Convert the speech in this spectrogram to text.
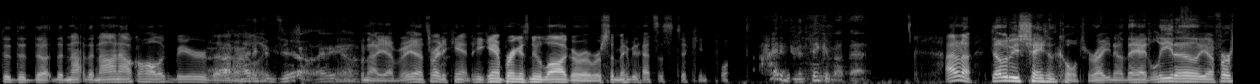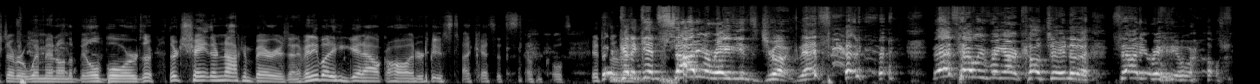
the the the the, non, the non-alcoholic beers? Uh, Heineken like, Zero. There you yeah, go. But now, yeah, but yeah, that's right. He can't he can't bring his new lager over, so maybe that's a sticking point. I didn't even think about that. I don't know. WWE's changing the culture, right? You know, they had Lita, you know, first ever women on the billboards. They're they're cha- they're knocking barriers down. If anybody can get alcohol introduced, I guess it's Stone Cold. It's they're gonna get Saudi Arabians drunk. That's that's how we bring our culture into the Saudi Arabia world.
